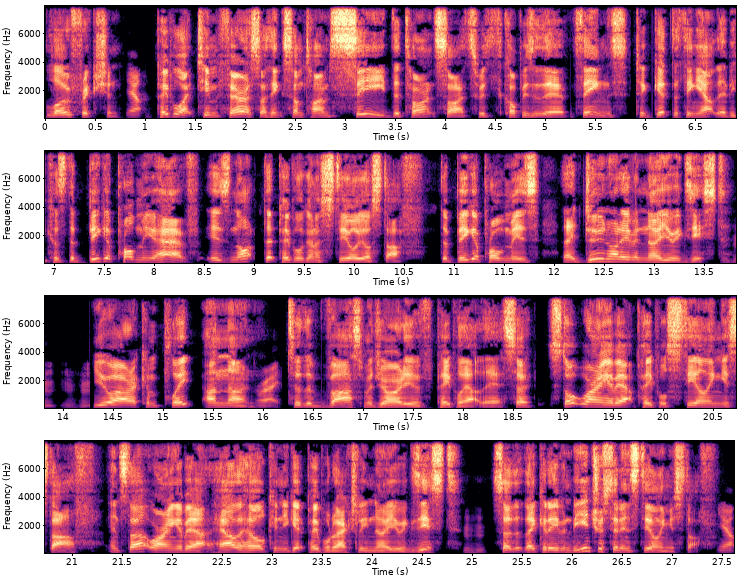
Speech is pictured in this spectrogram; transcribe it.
low friction. Yeah. People like Tim Ferriss, I think sometimes seed the torrent sites with copies of their things to get the thing out there because the bigger problem you have is not that people are going to steal your stuff. The bigger problem is they do not even know you exist. Mm-hmm, mm-hmm. You are a complete unknown Right. to the vast majority of people out there. So stop worrying about people stealing your stuff and start worrying about how the hell can you get people to actually know you exist mm-hmm. so that they could even be interested in stealing your stuff. Yeah.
